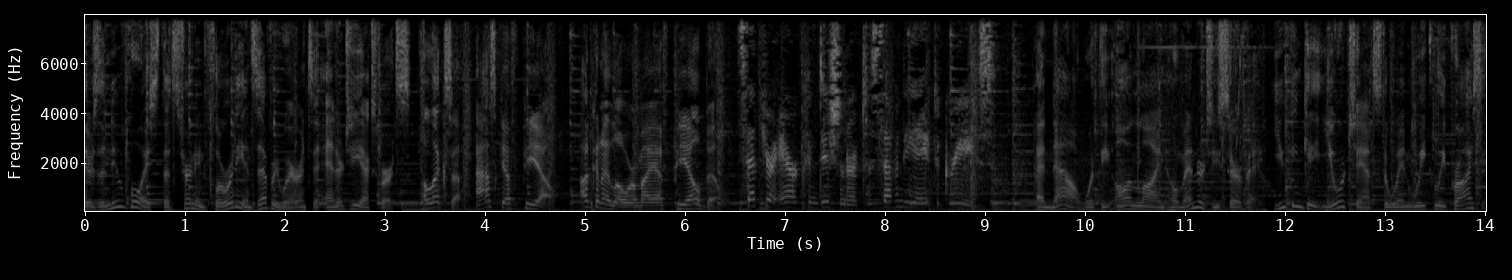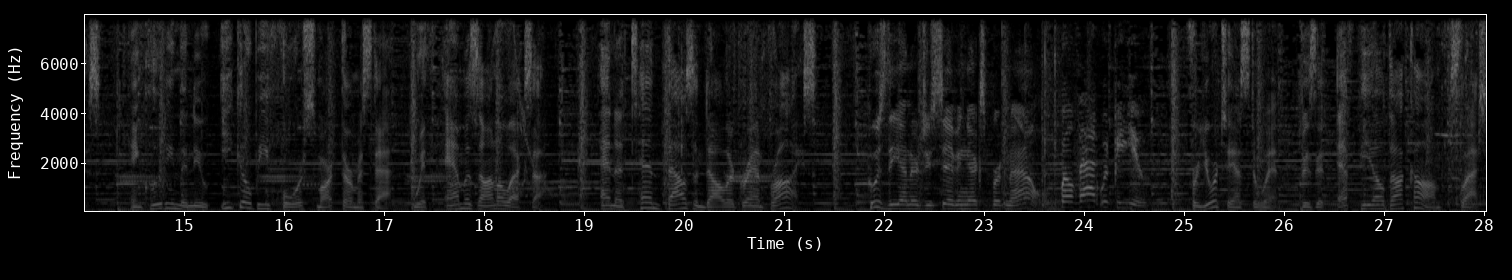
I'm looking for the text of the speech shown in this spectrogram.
There's a new voice that's turning Floridians everywhere into energy experts. Alexa, ask FPL. How can I lower my FPL bill? Set your air conditioner to 78 degrees. And now, with the online home energy survey, you can get your chance to win weekly prizes, including the new Ecobee 4 smart thermostat with Amazon Alexa and a $10,000 grand prize. Who's the energy saving expert now? Well, that would be you. For your chance to win, visit fpl.com slash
